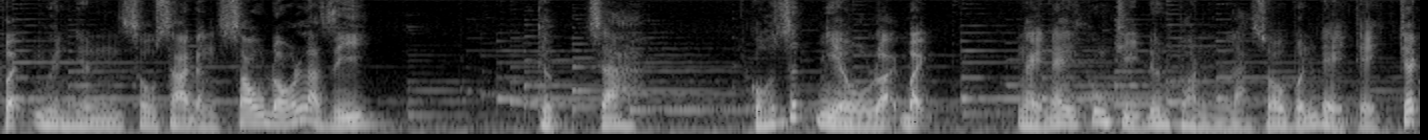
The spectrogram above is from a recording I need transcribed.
Vậy nguyên nhân sâu xa đằng sau đó là gì? Thực ra, có rất nhiều loại bệnh ngày nay không chỉ đơn thuần là do vấn đề thể chất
